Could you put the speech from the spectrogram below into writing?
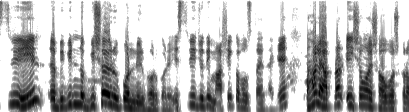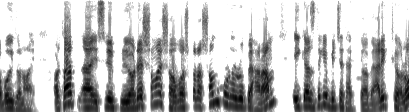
স্ত্রীর বিভিন্ন বিষয়ের উপর নির্ভর করে। স্ত্রী যদি মাসিক অবস্থায় থাকে, তাহলে আপনার এই সময় সহবাস করা বৈধ নয়। অর্থাৎ স্ত্রীর পিরিয়ডের সময় সহবাস করা সম্পূর্ণরূপে হারাম, এই কাজ থেকে বেঁচে থাকতে হবে। আরেকটি হলো,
